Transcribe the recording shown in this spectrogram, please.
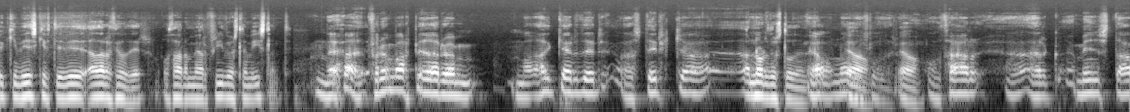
aukin viðskipti við aðra þjóðir og það er meðal fríværslega með Ísland. Nei, það, frumvarpið er um aðgerðir að styrkja á norðurslóðum. Já, norðurslóður já, og þar er minnst á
